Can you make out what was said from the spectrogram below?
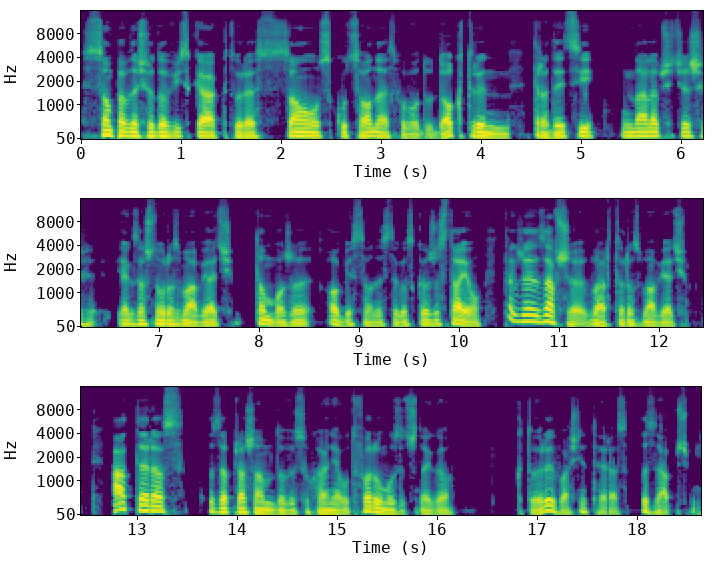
są pewne środowiska, które są skłócone z powodu doktryn, tradycji. No ale przecież jak zaczną rozmawiać, to może obie strony z tego skorzystają. Także zawsze warto rozmawiać. A teraz zapraszam do wysłuchania utworu muzycznego który właśnie teraz zabrzmi.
